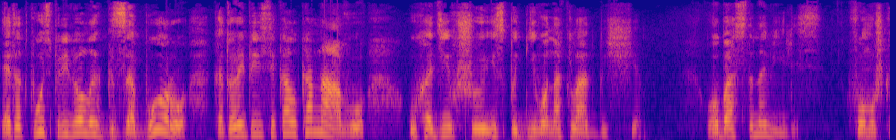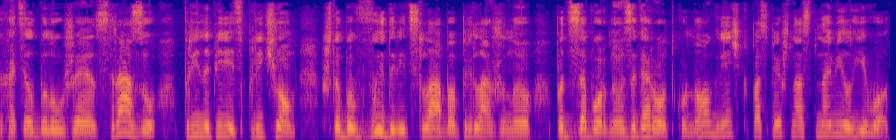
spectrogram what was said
Этот путь привел их к забору, который пересекал канаву, уходившую из-под него на кладбище. Оба остановились. Фомушка хотел было уже сразу принапереть плечом, чтобы выдавить слабо прилаженную подзаборную загородку, но Гречка поспешно остановил его.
